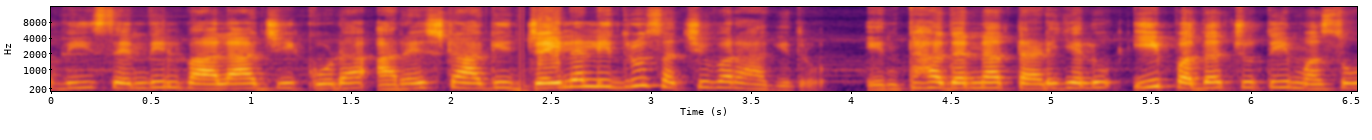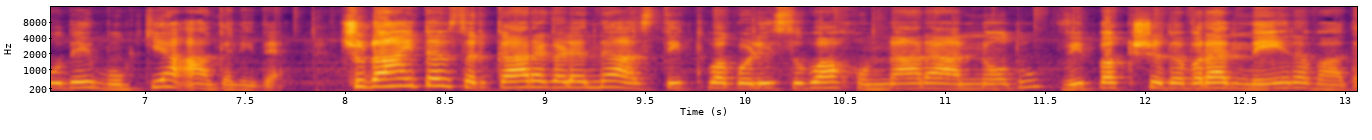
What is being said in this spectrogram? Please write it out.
ವಿ. ಸೆಂದಿಲ್ ಬಾಲಾಜಿ ಕೂಡ ಅರೆಸ್ಟ್ ಆಗಿ ಜೈಲಲ್ಲಿದ್ರೂ ಸಚಿವರಾಗಿದ್ರು. ಇಂತಹದನ್ನ ತಡೆಯಲು ಈ ಪದಚ್ಯುತಿ ಮಸೂದೆ ಮುಖ್ಯ ಆಗಲಿದೆ. ಚುನಾಯಿತ ಸರ್ಕಾರಗಳನ್ನ ಅಸ್ತಿತ್ವಗೊಳಿಸುವ ಹುನ್ನಾರ ಅನ್ನೋದು ವಿಪಕ್ಷದವರ ನೇರವಾದ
